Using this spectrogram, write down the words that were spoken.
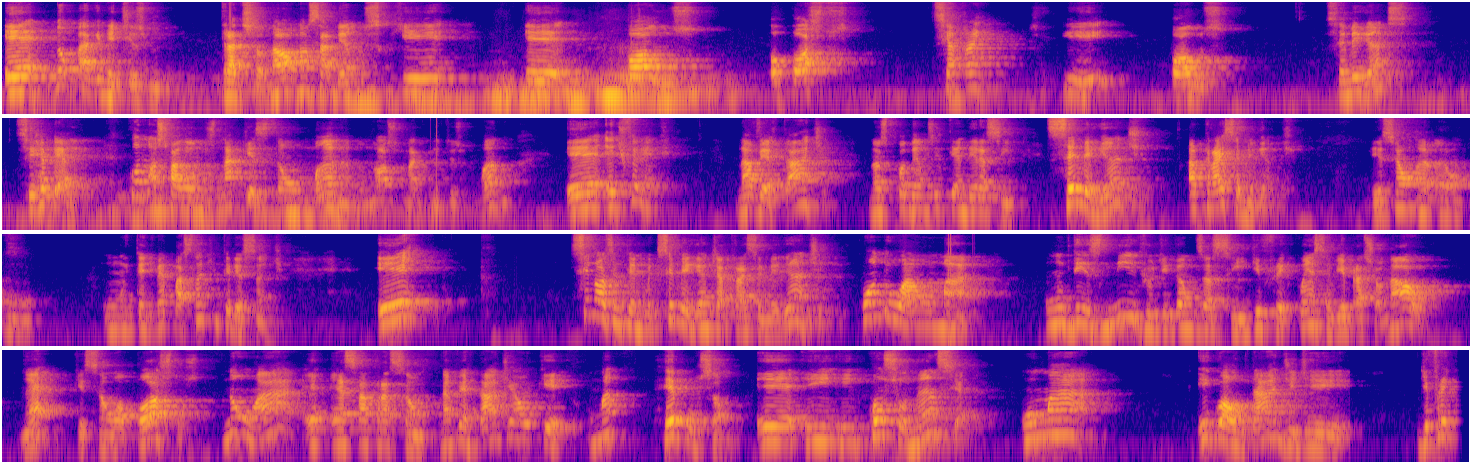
É, no magnetismo tradicional, nós sabemos que é, polos opostos se atraem e polos semelhantes se repelem. Quando nós falamos na questão humana, do nosso magnetismo humano, é, é diferente. Na verdade, nós podemos entender assim: semelhante atrai semelhante. Esse é um, é, é um, um entendimento bastante interessante. E se nós entendemos que semelhante atrai semelhante, quando há uma, um desnível, digamos assim, de frequência vibracional, né, que são opostos, não há essa atração. Na verdade, há o quê? Uma repulsão em, em consonância uma igualdade de, de frequência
